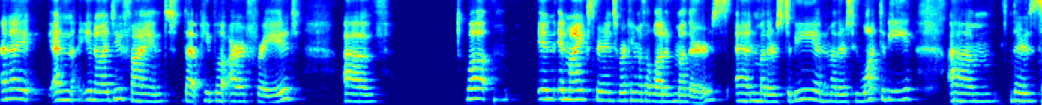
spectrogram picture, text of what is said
And I and you know, I do find that people are afraid of well, in in my experience working with a lot of mothers and mothers to be and mothers who want to be, um, there's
